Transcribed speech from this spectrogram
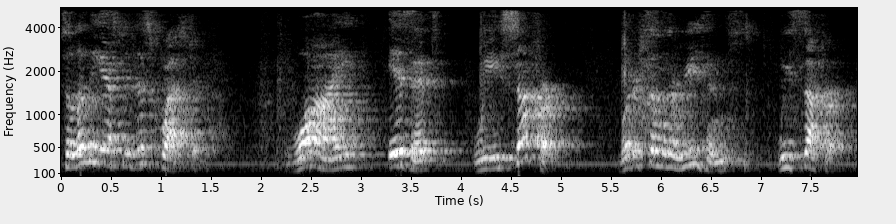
So let me ask you this question Why is it we suffer? What are some of the reasons we suffer?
